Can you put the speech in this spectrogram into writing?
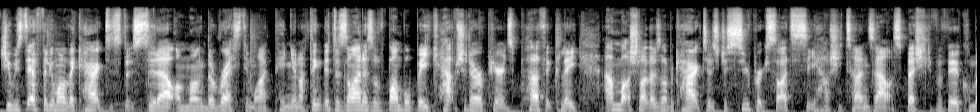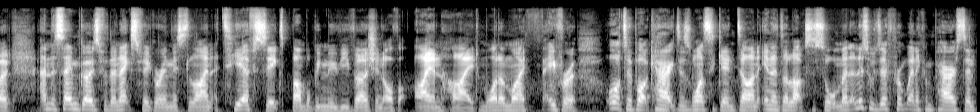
She was definitely one of the characters that stood out among the rest, in my opinion. I think the designers of Bumblebee captured her appearance perfectly, and much like those other characters, just super excited to see how she turns out, especially for vehicle mode. And the same goes for the next figure in this line, a TF6 Bumblebee movie version of Ironhide, one of my favourite Autobot characters, once again done in a deluxe assortment. A little different when in comparison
